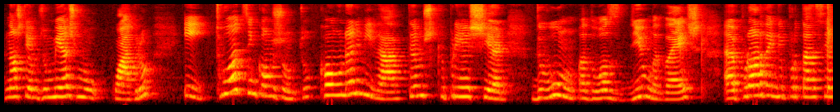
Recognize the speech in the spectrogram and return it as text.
nós temos o mesmo quadro e todos em conjunto, com unanimidade, temos que preencher de 1 a 12, de 1 a 10, uh, eh, por ordem de importância,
